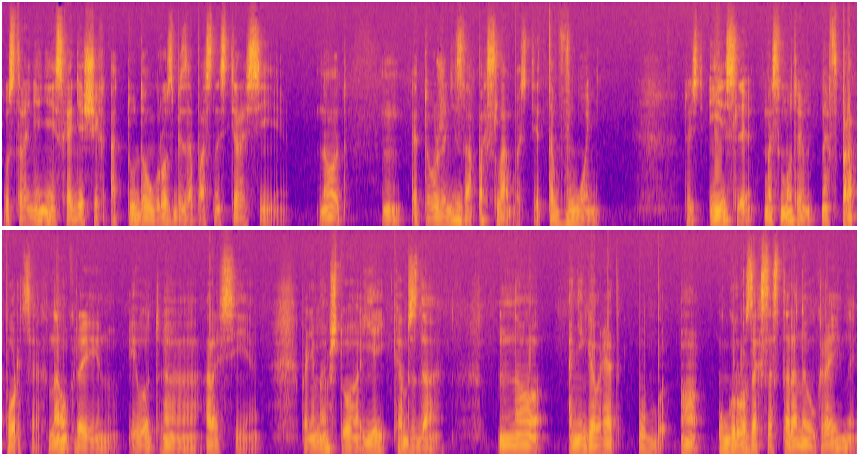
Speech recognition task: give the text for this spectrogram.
устранения исходящих оттуда угроз безопасности России. Но вот это уже не запах слабости, это вонь. То есть, если мы смотрим в пропорциях на Украину и вот э, Россия, понимаем, что ей кобзда. Но они говорят об угрозах со стороны Украины.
